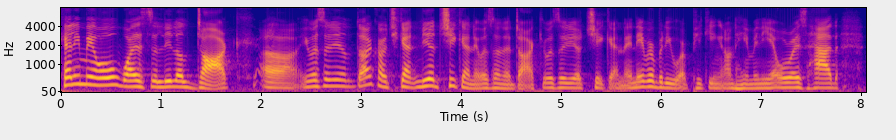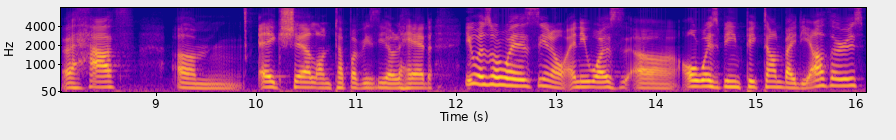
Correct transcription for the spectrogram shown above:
Calimero was a little duck. Uh, it was a little duck or chicken? Little chicken. It wasn't a dog. It was a little chicken. And everybody were picking on him. And he always had a half um, eggshell on top of his little head. He was always, you know, and he was uh, always being picked on by the others.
